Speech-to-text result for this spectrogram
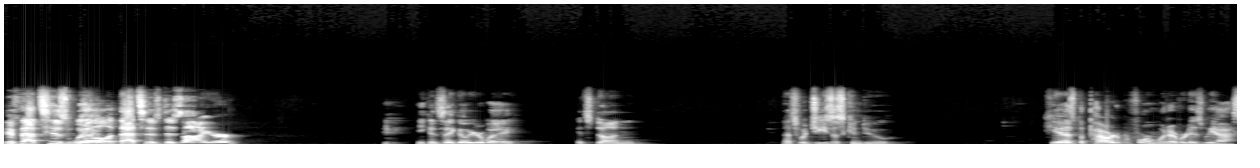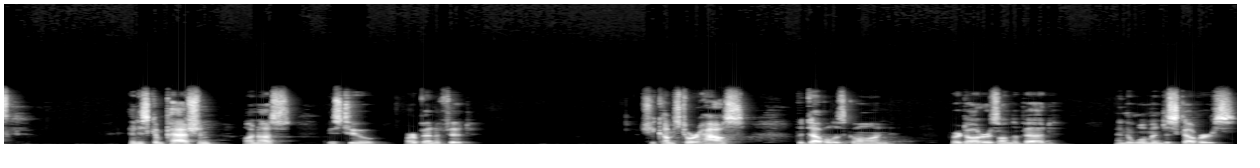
if that's His will, if that's His desire. He can say, Go your way. It's done. That's what Jesus can do. He has the power to perform whatever it is we ask. And His compassion on us is to our benefit. She comes to her house. The devil is gone. Her daughter is on the bed. And the woman discovers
